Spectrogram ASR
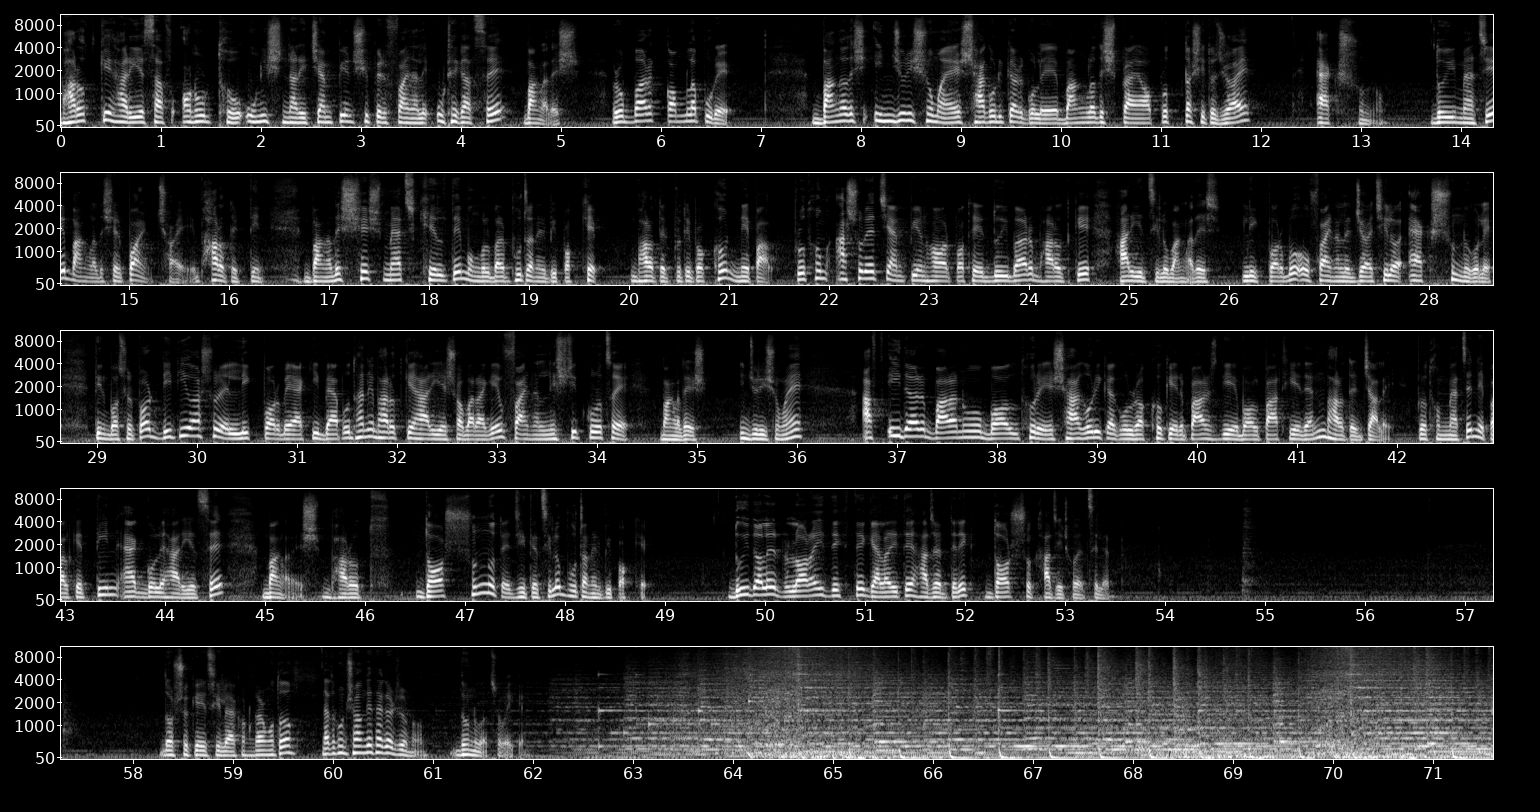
ভারতকে হারিয়ে সাফ অনূর্ধ্ব উনিশ নারী চ্যাম্পিয়নশিপের ফাইনালে উঠে গেছে বাংলাদেশ। রোববার কমলাপুরে বাংলাদেশ ইঞ্জুরি সময়ে সাগরিকার গোলে বাংলাদেশ প্রায় অপ্রত্যাশিত জয় এক শূন্য। দুই ম্যাচে বাংলাদেশের পয়েন্ট ছয়, ভারতের তিন। বাংলাদেশ শেষ ম্যাচ খেলতে মঙ্গলবার ভুটানের বিপক্ষে। ভারতের প্রতিপক্ষ নেপাল। প্রথম আসরে চ্যাম্পিয়ন হওয়ার পথে দুইবার ভারতকে হারিয়েছিল বাংলাদেশ। লিগ পর্ব ও ফাইনালের জয় ছিল এক শূন্য গোলে। তিন বছর পর দ্বিতীয় আসরে লিগ পর্বে একই ব্যবধানে ভারতকে হারিয়ে সবার আগে ফাইনাল নিশ্চিত করেছে বাংলাদেশ। ইঞ্জুরি সময়ে আফইদার বাড়ানো বল ধরে সাগরিকা গোলরক্ষকের পাশ দিয়ে বল পাঠিয়ে দেন ভারতের জালে। প্রথম ম্যাচে নেপালকে তিন এক গোলে হারিয়েছে বাংলাদেশ। ভারত দশ শূন্যতে জিতেছিল ভুটানের বিপক্ষে। দুই দলের লড়াই দেখতে গ্যালারিতে হাজার দেরেক দর্শক হাজির হয়েছিলেন। দর্শকে ছিল এখনকার মতো। এতক্ষণ সঙ্গে থাকার জন্য ধন্যবাদ সবাইকে।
